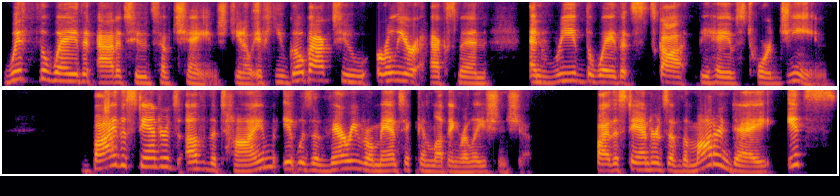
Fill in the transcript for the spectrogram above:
with the way that attitudes have changed. You know, if you go back to earlier X Men and read the way that Scott behaves toward Jean, by the standards of the time, it was a very romantic and loving relationship. By the standards of the modern day, it's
